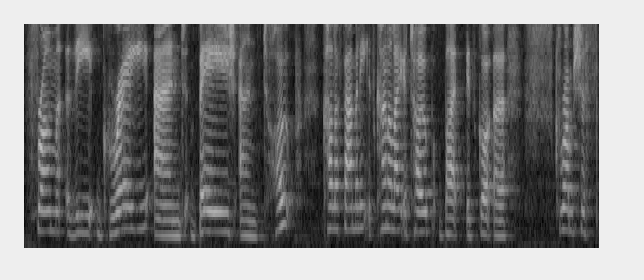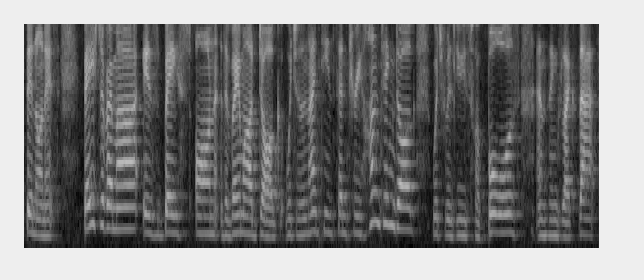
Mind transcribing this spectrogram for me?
from the gray and beige and taupe color family. It's kind of like a taupe, but it's got a scrumptious spin on it. Beige de Weimar is based on the Weimar dog, which is a 19th century hunting dog, which was used for boars and things like that.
